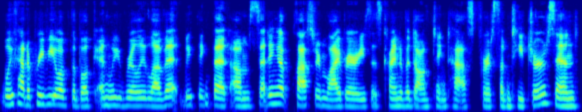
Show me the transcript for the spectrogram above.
we've had a preview of the book and we really love it. We think that um, setting up classroom libraries is kind of a daunting task for some teachers, and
